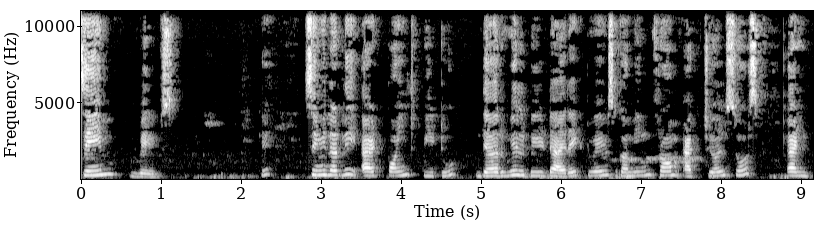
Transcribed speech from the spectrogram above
same waves. Okay. Similarly at point P2 there will be direct waves coming from actual source and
